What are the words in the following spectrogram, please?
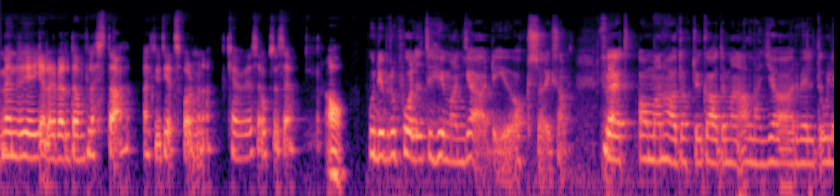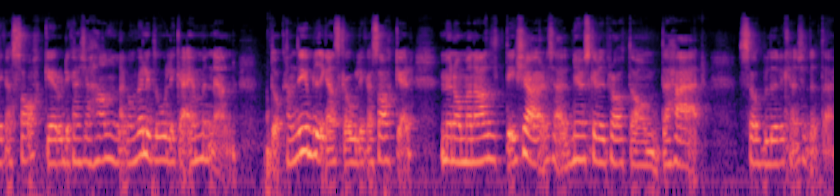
Men det gäller väl de flesta aktivitetsformerna kan vi också säga. Ja. Och det beror på lite hur man gör det ju också liksom. För ja. att om man har Dr. God där man alla gör väldigt olika saker och det kanske handlar om väldigt olika ämnen, då kan det ju bli ganska olika saker. Men om man alltid kör så här, nu ska vi prata om det här, så blir det kanske lite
